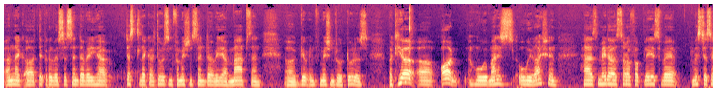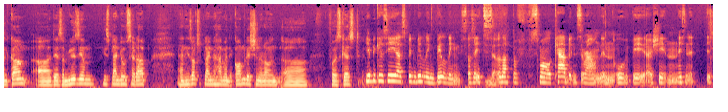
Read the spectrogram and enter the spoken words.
Unlike a typical visitor center where you have just like a tourist information center where you have maps and uh, give information to tourists. But here, uh, Odd, who manages Uvi Rashin, has made a sort of a place where visitors can come. Uh, there's a museum he's planning to set up, and he's also planning to have an accommodation around uh, for his guests. Yeah, because he has been building buildings. Also, it's a lot of small cabins around in Ovirajin, isn't it? It's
